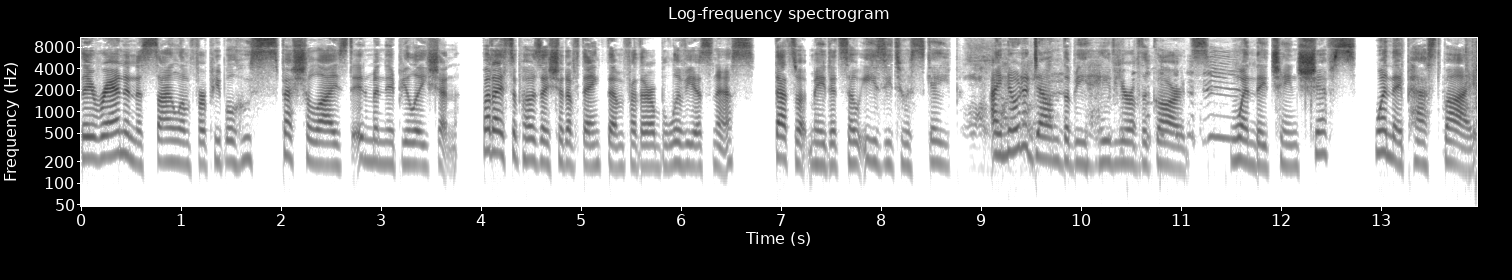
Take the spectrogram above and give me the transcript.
They ran an asylum for people who specialized in manipulation, but I suppose I should have thanked them for their obliviousness. That's what made it so easy to escape. I noted down the behavior of the guards, when they changed shifts, when they passed by,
